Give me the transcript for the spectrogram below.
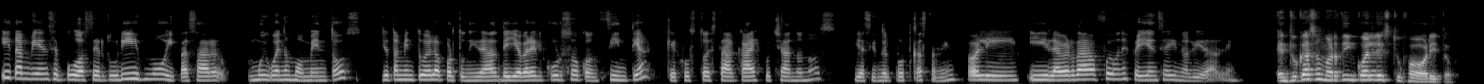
y también se pudo hacer turismo y pasar muy buenos momentos. Yo también tuve la oportunidad de llevar el curso con Cintia, que justo está acá escuchándonos y haciendo el podcast también. Oli. Y la verdad fue una experiencia inolvidable. En tu caso, Martín, ¿cuál es tu favorito?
